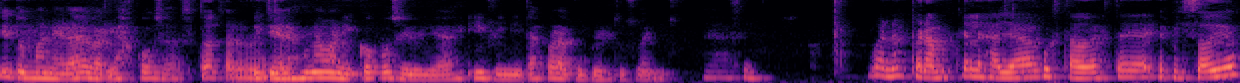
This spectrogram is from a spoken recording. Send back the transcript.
sí, tu manera de ver las cosas. Totalmente. Y tienes un abanico de posibilidades infinitas para cumplir tus sueños. Es así. Bueno, esperamos que les haya gustado este episodio.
